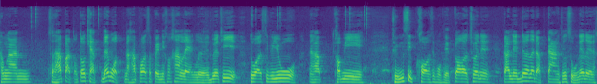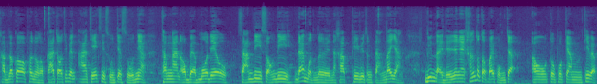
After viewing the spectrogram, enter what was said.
ทำงานสถาปัตย์ AutoCAD ได้หมดนะครับ เพราะว่าสเปคนี้ค่อนข้างแรงเลย ด้วยที่ตัว CPU นะครับเขามีถึง 10 คอ16เธก็ช่วยใน การเรนเดอร์ระดับกลางถึงสูงได้เลยนะครับ แล้วก็ผนวกกับการ์ดจอที่เป็น RTX 4070 เนี่ยทำงานออกแบบโมเดล 3D 2D ได้หมดเลยนะครับพรีวิวต่างๆ ได้อย่างลื่นไหลเดี๋ยวยังไงครั้งต่อๆไปผมจะเอาตัวโปรแกรมที่แบบ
